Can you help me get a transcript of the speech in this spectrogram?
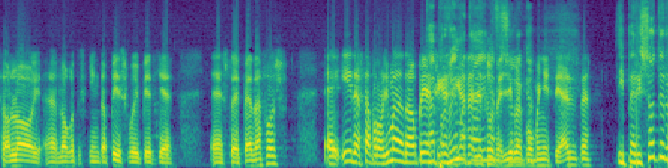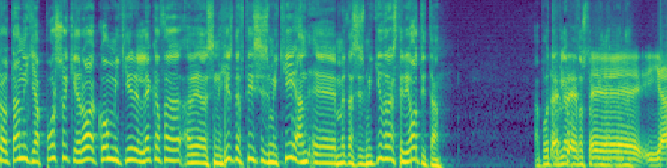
θολό ε, λόγω της κινητοποίησης που υπήρχε ε, στο επέδαφος. Ε, είναι αυτά προβλήματα τα οποία Τα σιγά σιγά προβλήματα θα είναι λυθούν. Λίγο φυσιολογικά. υπομονή χρειάζεται. Οι περισσότεροι ρωτάνε για πόσο καιρό ακόμη, κύριε Λέκα, θα ε, συνεχίζεται αυτή η σεισμική, αν- ε, μετασεισμική δραστηριότητα. Από ό,τι βλέπω εδώ στο Κοιτάξτε, πίνακα. ναι. ε, για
